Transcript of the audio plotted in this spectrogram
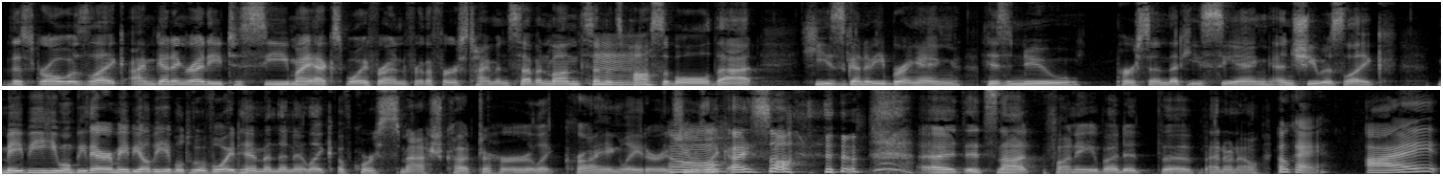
This girl was like, I'm getting ready to see my ex boyfriend for the first time in seven months. And it's hmm. possible that he's going to be bringing his new person that he's seeing. And she was like, maybe he won't be there. Maybe I'll be able to avoid him. And then it, like, of course, smash cut to her, like, crying later. And she was like, I saw him. uh, it's not funny, but it, the, I don't know. Okay. I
